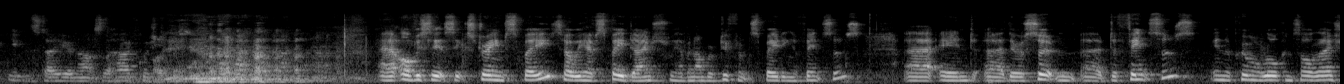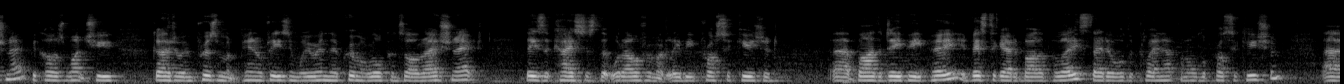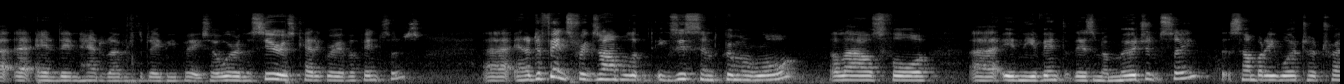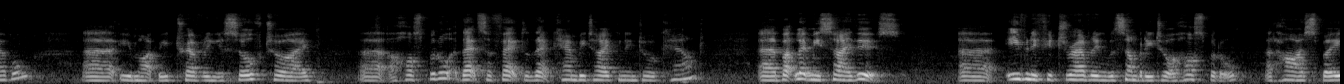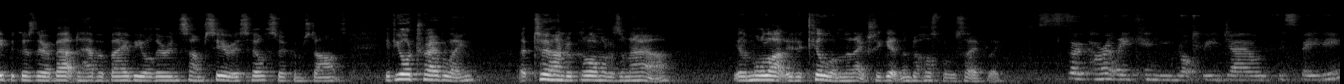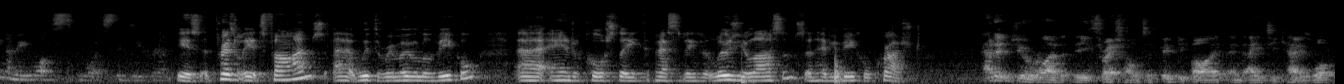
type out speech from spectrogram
You can stay here and answer the hard questions. uh, obviously, it's extreme speed, so we have speed dangerous. We have a number of different speeding offences, uh, and uh, there are certain uh, defences in the Criminal Law Consolidation Act because once you go to imprisonment penalties, and we're in the Criminal Law Consolidation Act. These are cases that would ultimately be prosecuted uh, by the DPP, investigated by the police. They do all the clean-up and all the prosecution, uh, and then handed over to the DPP. So we're in the serious category of offences. Uh, and a defence, for example, that exists in criminal law allows for, uh, in the event that there's an emergency, that somebody were to travel, uh, you might be travelling yourself to a uh, a hospital. That's a factor that can be taken into account. Uh, but let me say this, uh, even if you're travelling with somebody to a hospital at high speed because they're about to have a baby or they're in some serious health circumstance, if you're travelling at 200 kilometres an hour, you're more likely to kill them than actually get them to hospital safely. So currently, can you not be jailed for speeding? I mean, what's what's the difference? Yes, presently it's fines uh, with the removal of the vehicle uh, and of course the capacity to lose your licence and have your vehicle crushed. How did you arrive at the thresholds of 55 and 80 k's? What,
